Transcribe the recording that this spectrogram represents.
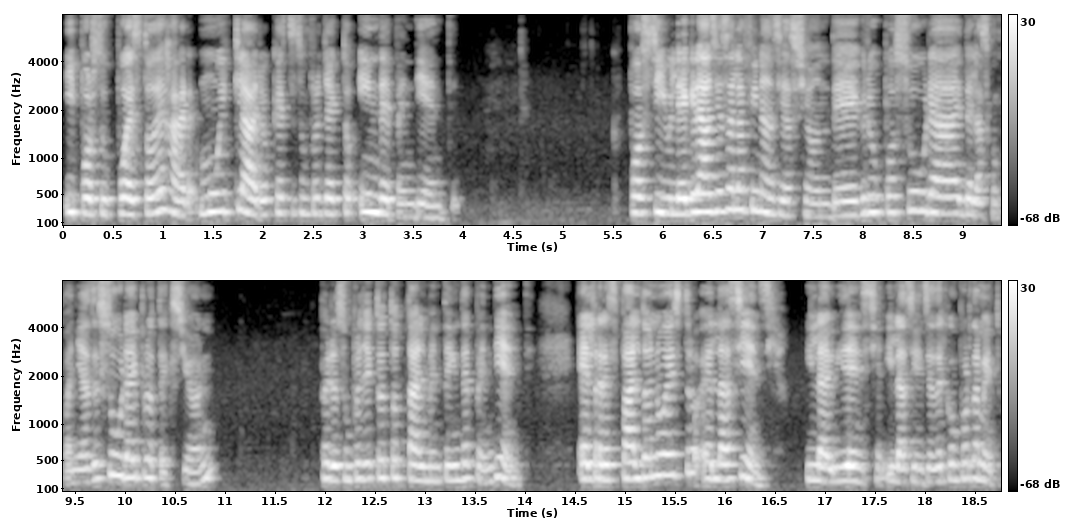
Y por supuesto dejar muy claro que este es un proyecto independiente, posible gracias a la financiación de Grupo Sura, de las compañías de Sura y Protección, pero es un proyecto totalmente independiente. El respaldo nuestro es la ciencia y la evidencia y las ciencias del comportamiento.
